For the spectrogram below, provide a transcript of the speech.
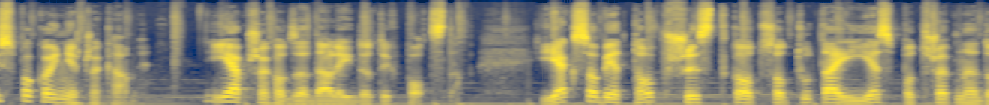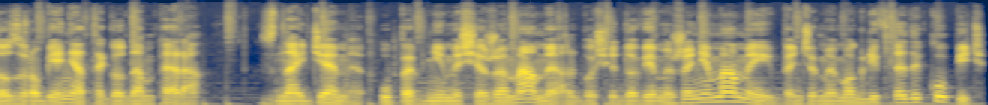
i spokojnie czekamy. I ja przechodzę dalej do tych podstaw. Jak sobie to wszystko, co tutaj jest potrzebne do zrobienia tego dampera, znajdziemy, upewnimy się, że mamy, albo się dowiemy, że nie mamy i będziemy mogli wtedy kupić.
